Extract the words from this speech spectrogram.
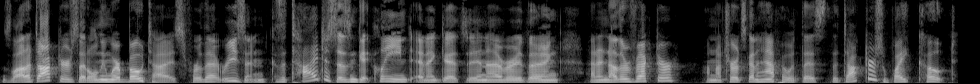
There's a lot of doctors that only wear bow ties for that reason, because a tie just doesn't get cleaned and it gets in everything. And another vector, I'm not sure what's going to happen with this, the doctor's white coat.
